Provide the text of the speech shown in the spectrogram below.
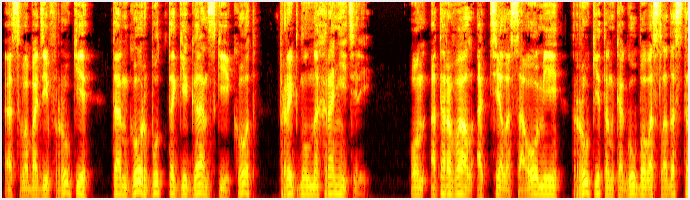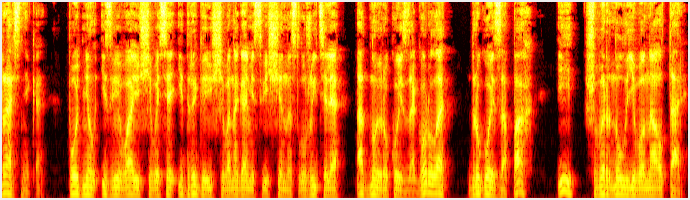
Освободив руки, Тангор, будто гигантский кот, прыгнул на хранителей. Он оторвал от тела Саомии руки тонкогубого сладострастника, поднял извивающегося и дрыгающего ногами священнослужителя одной рукой за горло, другой за пах и швырнул его на алтарь.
